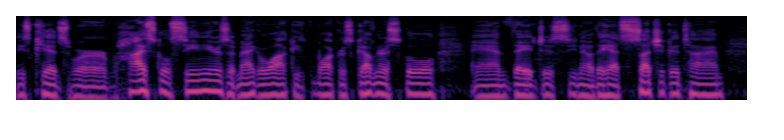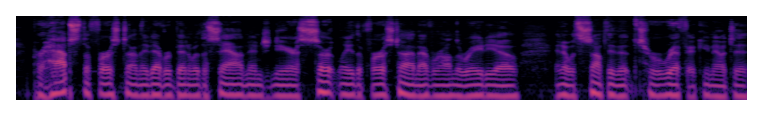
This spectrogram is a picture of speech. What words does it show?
These kids were high school seniors at Maggie Walker's Governor's School, and they just, you know, they had such a good time. Perhaps the first time they'd ever been with a sound engineer, certainly the first time ever on the radio, and it was something that terrific, you know, to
